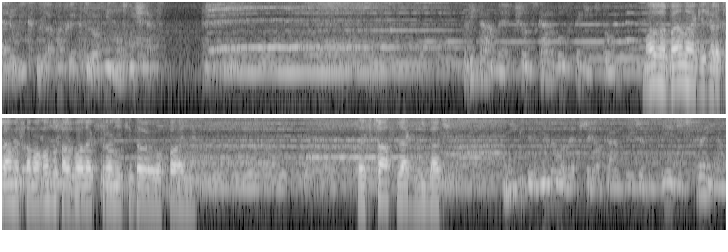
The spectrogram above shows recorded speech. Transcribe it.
Airwick. Zapachy, które odmienią twój świat. Witamy wśród skarbów Egiptu. Może będą jakieś reklamy samochodów albo elektroniki, to by było fajnie. Tutaj w czasy jak widać. Nigdy nie było lepszej okazji, żeby zwiedzić krainę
